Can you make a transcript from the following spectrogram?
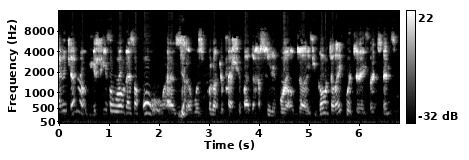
And in general, the yeshiva world as a whole has yeah. uh, was put under pressure by the Hasidic world. Uh, if you go into Lakewood today, for instance,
